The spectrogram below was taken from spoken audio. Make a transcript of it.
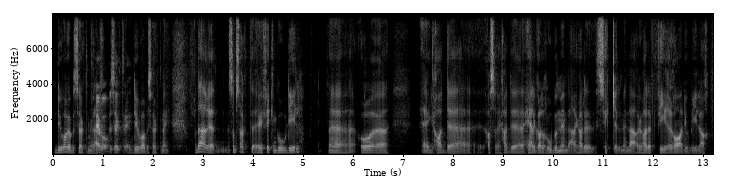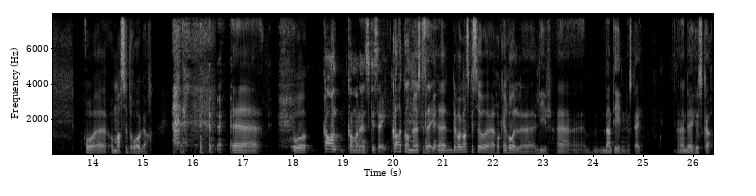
Du var jo og besøkte meg der. Jeg var og besøkte deg. Du var og besøkte meg. Og der, som sagt, jeg fikk en god deal. og jeg hadde altså jeg hadde hele garderoben min der. Jeg hadde sykkelen min der. og Jeg hadde fire radiobiler og, eh, og masse droger. eh, og Hva annet kan man ønske seg? hva kan man ønske seg? Eh, Det var ganske så eh, rock'n'roll-liv den tiden, husker jeg. Det jeg husker.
